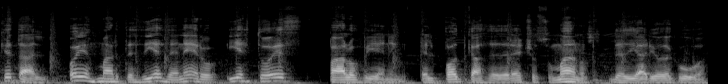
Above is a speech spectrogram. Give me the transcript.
¿qué tal? Hoy es martes 10 de enero y esto es Palos Vienen, el podcast de derechos humanos de Diario de Cuba.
